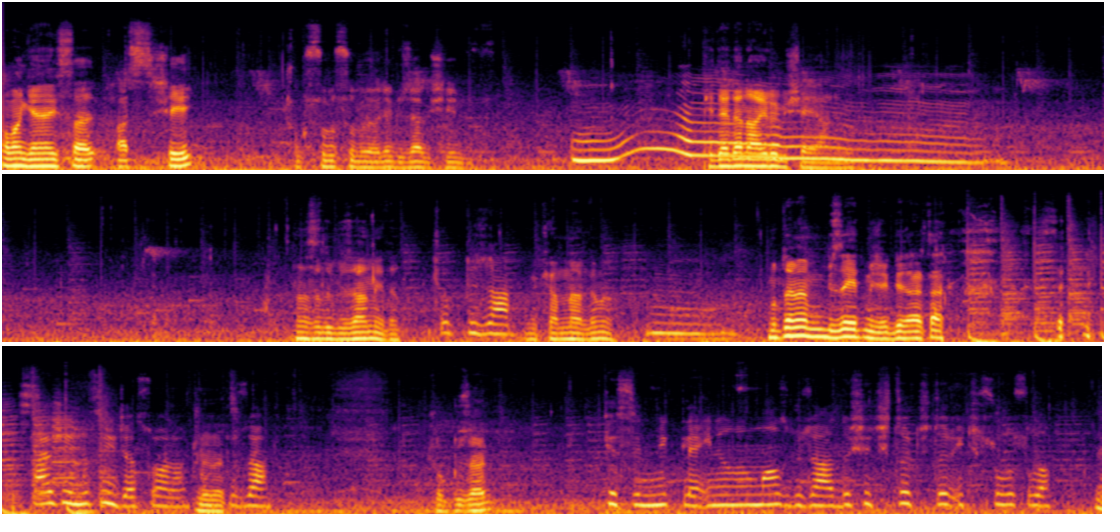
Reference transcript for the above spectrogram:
Ama genelde has şey çok sulu sulu öyle güzel bir şey. Pideden ayrı bir şey yani. Nasıldı güzel miydi? Çok güzel. Mükemmel değil mi? Muhtemelen bize yetmeyecek birer tane. Her şeyi nasıl yiyeceğiz sonra? Çok Evet. güzel. Çok güzel. Kesinlikle inanılmaz güzel. Dışı çıtır çıtır, içi sulu sulu.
